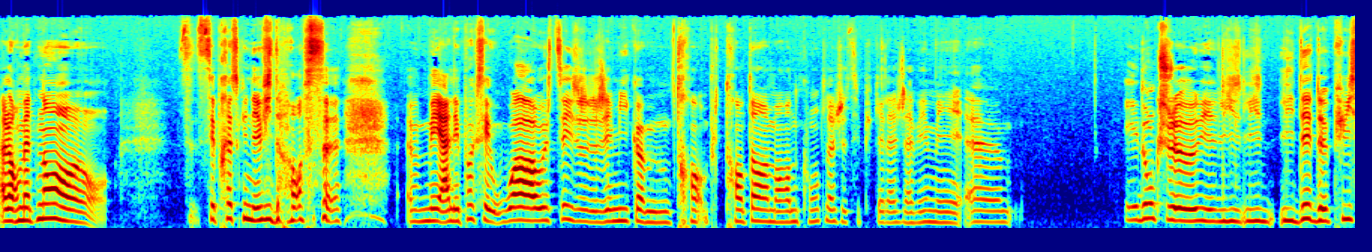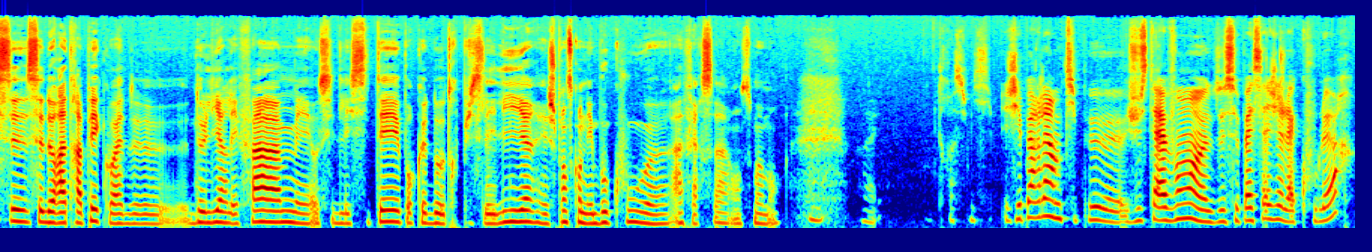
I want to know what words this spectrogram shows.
Alors maintenant c'est presque une évidence. Mais à l'époque, c'est waouh, tu sais, j'ai mis comme 30, plus de 30 ans à m'en rendre compte, là, je sais plus quel âge j'avais, mais. Euh, et donc, l'idée depuis, c'est de rattraper, quoi, de, de, lire les femmes et aussi de les citer pour que d'autres puissent les lire. Et je pense qu'on est beaucoup euh, à faire ça en ce moment. Mmh. J'ai parlé un petit peu euh, juste avant de ce passage à la couleur.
